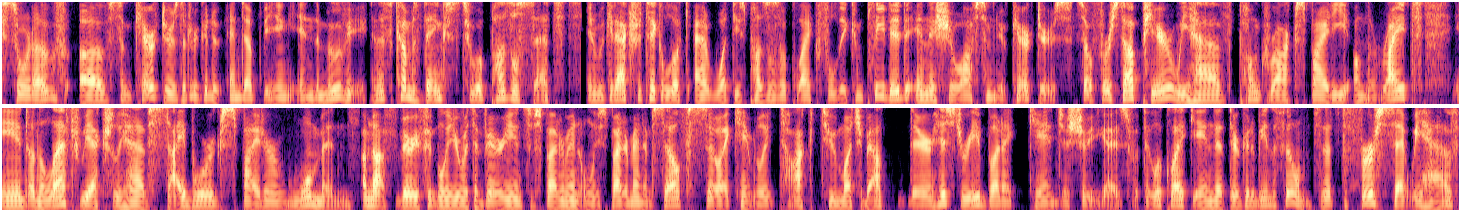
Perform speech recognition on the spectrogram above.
sort of, of some characters that are going to end up being in the movie. And this comes thanks to a puzzle set, and we can actually take a look at what these puzzles look like fully completed, and they show off some new characters. So first up here, we have Punk Rock Spidey on the right, and on the left, we actually have Cyborg Spider Woman. I'm not very familiar with the variants of Spider-Man, only Spider-Man himself, so I can't really talk too much about their history, but I can just show you guys what they look like and that they're going to be in the film. So that's the first set we have.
